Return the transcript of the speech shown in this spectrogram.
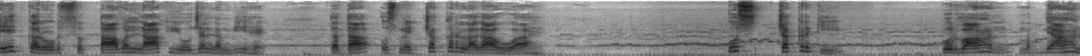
एक करोड़ सत्तावन लाख योजन लंबी है तथा उसमें चक्र लगा हुआ है। उस चक्र की पूर्वाहन मध्याहन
